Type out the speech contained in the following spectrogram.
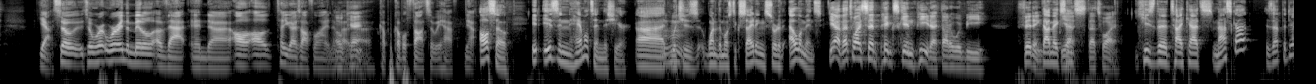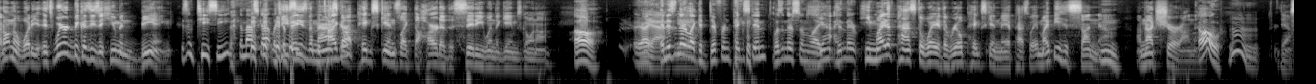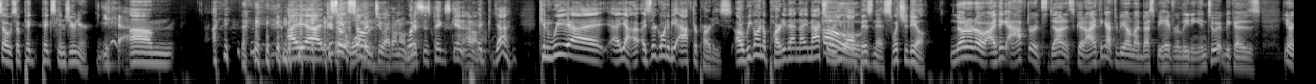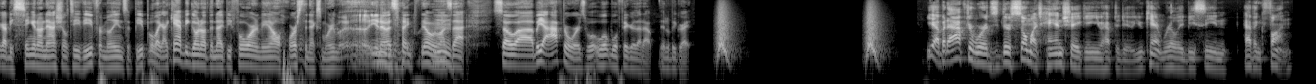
Yeah, so so we're we're in the middle of that, and uh, I'll I'll tell you guys offline about Okay. uh, a couple couple thoughts that we have. Yeah. Also, it is in Hamilton this year, uh, Mm-hmm. which is one of the most exciting sort of elements. yeah, that's why I said Pigskin Pete. I thought it would be fitting. That makes yes, sense. That's why. He's the Ticats mascot. Is that the deal? I don't know what he. It's weird because he's a human being. Isn't TC the mascot? Like the TC's big, the tiger? mascot. Pigskin's like the heart of the city when the game's going on. Oh, right. Yeah, and isn't there yeah. like a different pigskin? Wasn't there some like? yeah, didn't there? he might have passed away. The real Pigskin may have passed away. It might be his son now. I'm not sure on that. Oh, Yeah. so so pig pigskin junior. yeah. Um, I uh, Could so, be a so- woman too. I don't know. what- Mrs. Pigskin. I don't know. Yeah. Can we? Uh, uh, yeah. Is there going to be after parties? Are we going to party that night, Max, or are you all Oh. business? What's your deal? No, no, no. I think after it's done, it's good. I think I have to be on my best behavior leading into it because, you know, I got to be singing on national TV for millions of people. Like, I can't be going out the night before and being all hoarse the next morning. "Ugh," You know, it's like no one wants that. So, uh, but yeah, afterwards, we'll, we'll, we'll figure that out. It'll be great. Yeah, but afterwards, there's so much handshaking you have to do. You can't really be seen having fun.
